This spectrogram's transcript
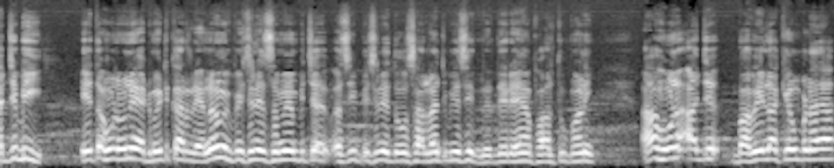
ਅੱਜ ਵੀ ਇਹ ਤਾਂ ਹੁਣ ਉਹਨੇ ਐਡਮਿਟ ਕਰ ਲਿਆ ਨਾ ਵੀ ਪਿਛਲੇ ਸਮੇਂ ਵਿੱਚ ਅਸੀਂ ਪਿਛਲੇ 2 ਸਾਲਾਂ 'ਚ ਵੀ ਅਸੀਂ ਦਿੰਦੇ ਰਹੇ ਹਾਂ ਫालतू ਪਾਣੀ। ਆ ਹੁਣ ਅੱਜ ਬਾਵੇਲਾ ਕਿਉਂ ਬਣਾਇਆ?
